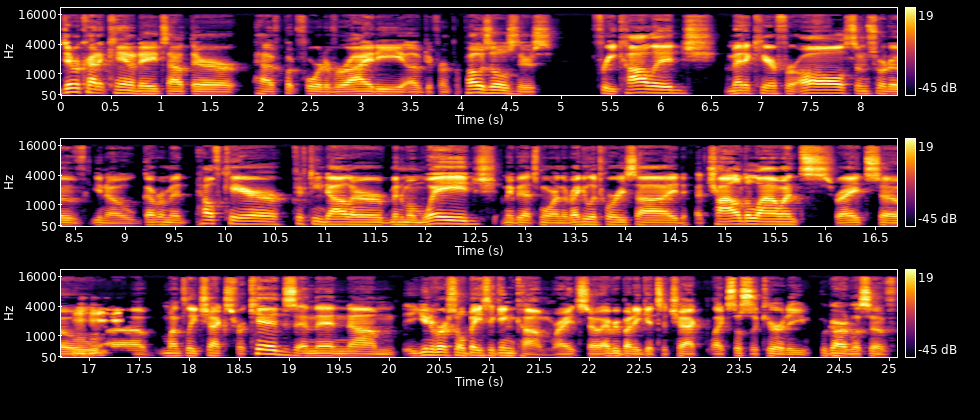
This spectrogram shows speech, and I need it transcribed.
Democratic candidates out there have put forward a variety of different proposals. There's free college, Medicare for all, some sort of, you know, government health care, $15 minimum wage. Maybe that's more on the regulatory side, a child allowance, right? So mm-hmm. Uh, monthly checks for kids and then um, universal basic income, right? So everybody gets a check like Social Security, regardless of,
